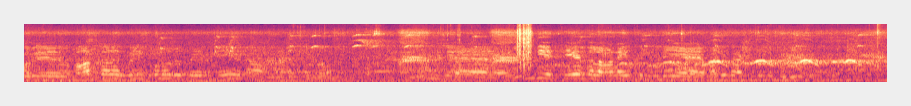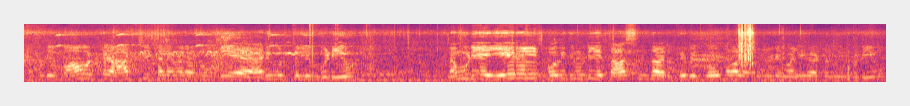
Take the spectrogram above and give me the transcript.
ஒரு வாக்காளர் விழிப்புணர்வு பேரணியை நாம் நடத்தினோம். இந்த இந்திய தேர்தல் ஆணையத்தினுடைய வழிகாட்டுதலின்படி நம்முடைய மாவட்ட ஆட்சித்தலைவர் அவருடைய அறிவுறுத்தலின்படியும் நம்முடைய ஏரல் பகுதியினுடைய தாசில்தார் திரு கோபால் அவர்களுடைய வழிகாட்டுதலின்படியும்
